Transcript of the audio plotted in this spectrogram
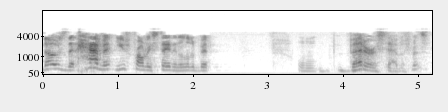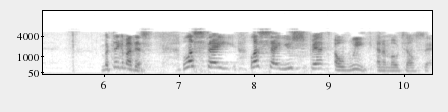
those that haven't, you've probably stayed in a little bit better establishments. But think about this. Let's say, let's say you spent a week at a Motel 6.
